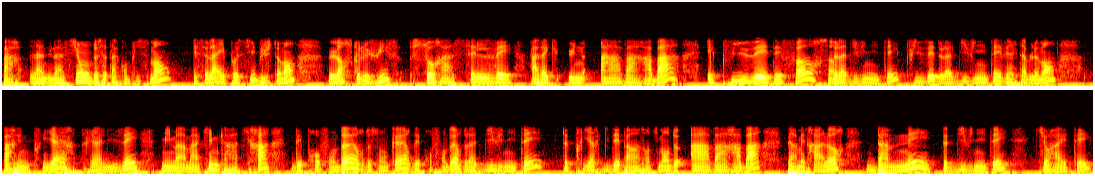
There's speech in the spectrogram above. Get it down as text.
par l'annulation de cet accomplissement, et cela est possible justement lorsque le juif saura s'élever avec une avaraba et puiser des forces de la divinité, puiser de la divinité véritablement par une prière réalisée mima makim karatira des profondeurs de son cœur, des profondeurs de la divinité, cette prière guidée par un sentiment de Avaraba permettra alors d'amener cette divinité qui aura été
